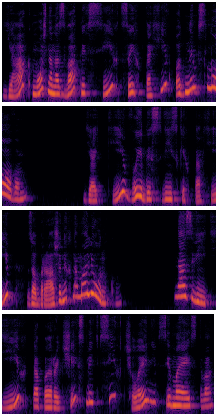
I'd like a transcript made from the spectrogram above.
Як можна назвати всіх цих птахів одним словом? Які види свійських птахів зображених на малюнку? Назвіть їх та перечисліть всіх членів сімейства.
